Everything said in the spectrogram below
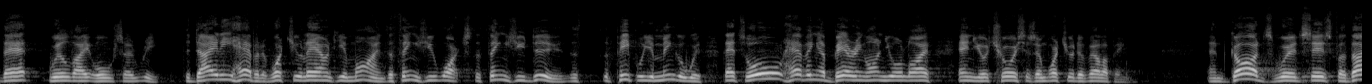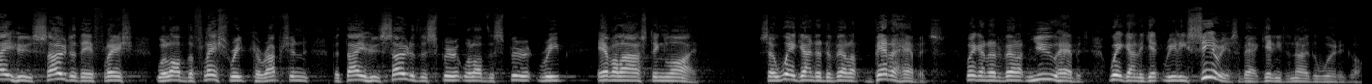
that will they also reap. The daily habit of what you allow into your mind, the things you watch, the things you do, the, the people you mingle with, that's all having a bearing on your life and your choices and what you're developing. And God's word says, For they who sow to their flesh will of the flesh reap corruption, but they who sow to the Spirit will of the Spirit reap everlasting life. So we're going to develop better habits. We're going to develop new habits. We're going to get really serious about getting to know the Word of God.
